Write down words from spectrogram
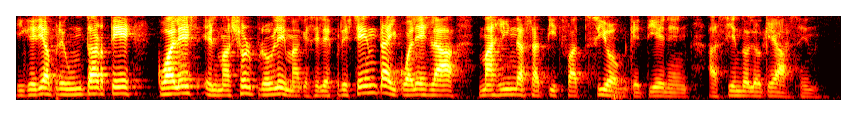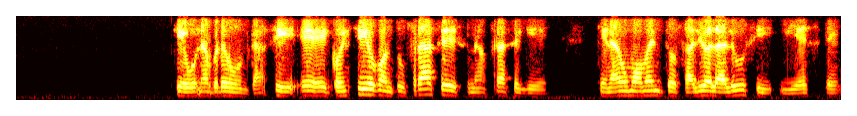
Y quería preguntarte cuál es el mayor problema que se les presenta y cuál es la más linda satisfacción que tienen haciendo lo que hacen. Qué buena pregunta. Sí, eh, coincido con tu frase, es una frase que que en algún momento salió a la luz y, es, es,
